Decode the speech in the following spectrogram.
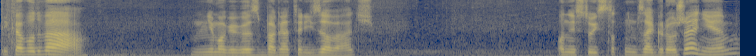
I KW2. Nie mogę go zbagatelizować. On jest tu istotnym zagrożeniem.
